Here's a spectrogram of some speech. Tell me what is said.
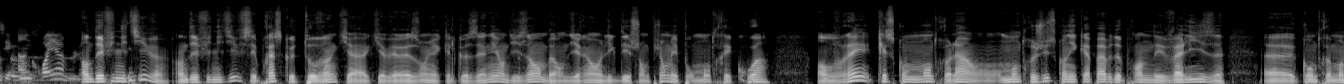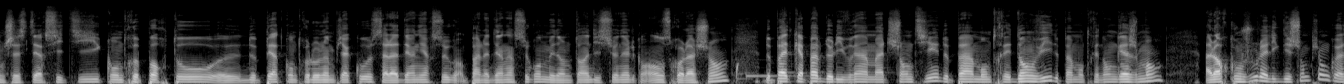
C'est incroyable. En définitive, en définitive, c'est presque Tovin qui, avait raison il y a quelques années en disant ben, on dirait en Ligue des Champions, mais pour montrer quoi? En vrai, qu'est-ce qu'on montre là? On montre juste qu'on est capable de prendre des valises euh, contre Manchester City, contre Porto, euh, de perdre contre l'Olympiakos à la dernière seconde, pas à la dernière seconde, mais dans le temps additionnel quand- en se relâchant, de pas être capable de livrer un match entier, de pas montrer d'envie, de pas montrer d'engagement. Alors qu'on joue la Ligue des Champions, quoi.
